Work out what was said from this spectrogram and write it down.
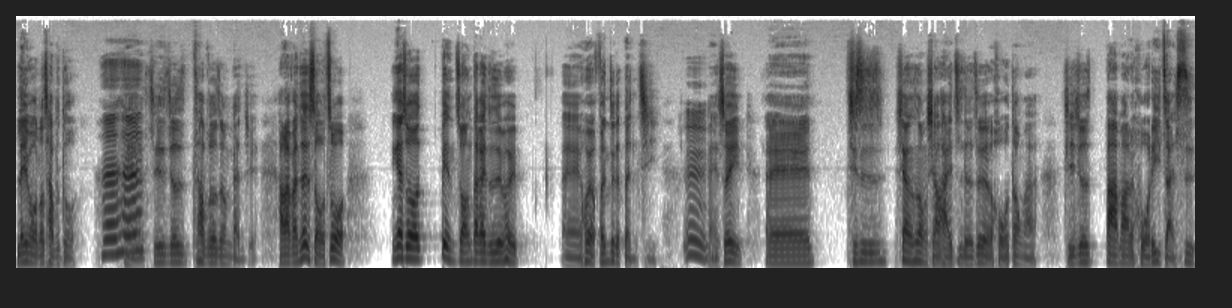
level 都差不多，哼哼嗯，其实就是差不多这种感觉。好了，反正手做应该说变装大概就是会，呃，会有分这个等级，嗯哎、所以呃，其实像这种小孩子的这个活动啊，其实就是爸妈的火力展示。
